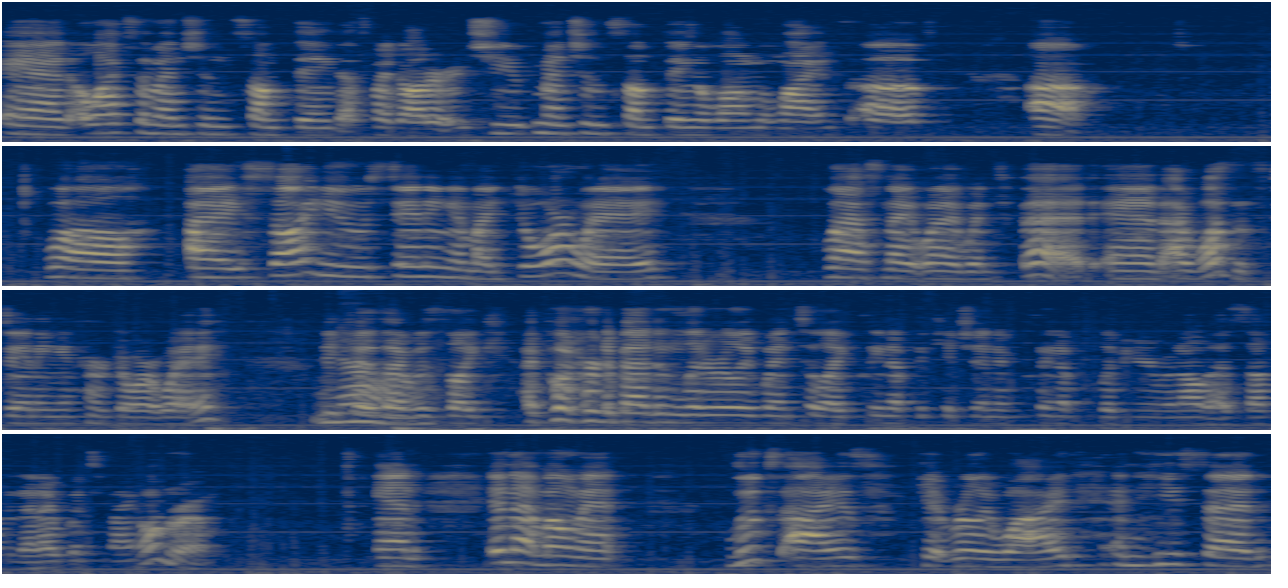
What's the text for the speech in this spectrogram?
And Alexa mentioned something. That's my daughter, and she mentioned something along the lines of, um, "Well, I saw you standing in my doorway last night when I went to bed, and I wasn't standing in her doorway." because No. I was like, I put her to bed and literally went to like clean up the kitchen and clean up the living room and all that stuff, and then I went to my own room. And in that moment, Luke's eyes get really wide, and he said,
